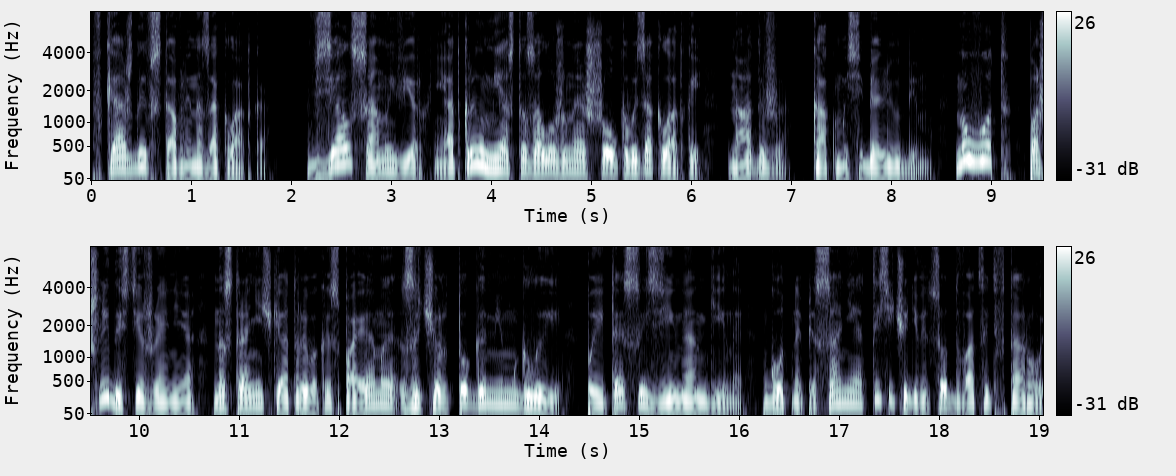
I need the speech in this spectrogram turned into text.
В каждой вставлена закладка. Взял самый верхний, открыл место, заложенное шелковой закладкой. Надо же, как мы себя любим. Ну вот, пошли достижения. На страничке отрывок из поэмы «За чертогами мглы» поэтессы Зины Ангины. Год написания 1922.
